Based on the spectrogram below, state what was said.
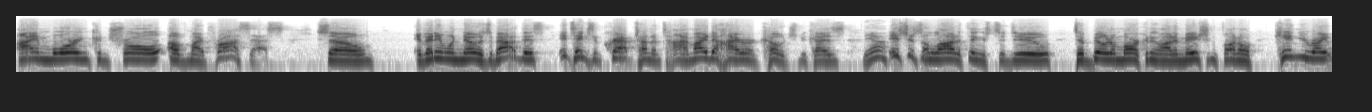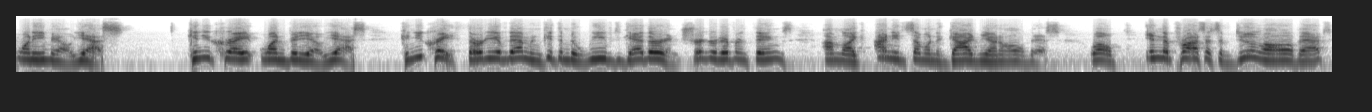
I'm more in control of my process. So if anyone knows about this, it takes a crap ton of time. I had to hire a coach because Yeah. it's just a lot of things to do to build a marketing automation funnel. Can you write one email? Yes. Can you create one video? Yes. Can you create 30 of them and get them to weave together and trigger different things? I'm like, I need someone to guide me on all of this. Well, in the process of doing all of that,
